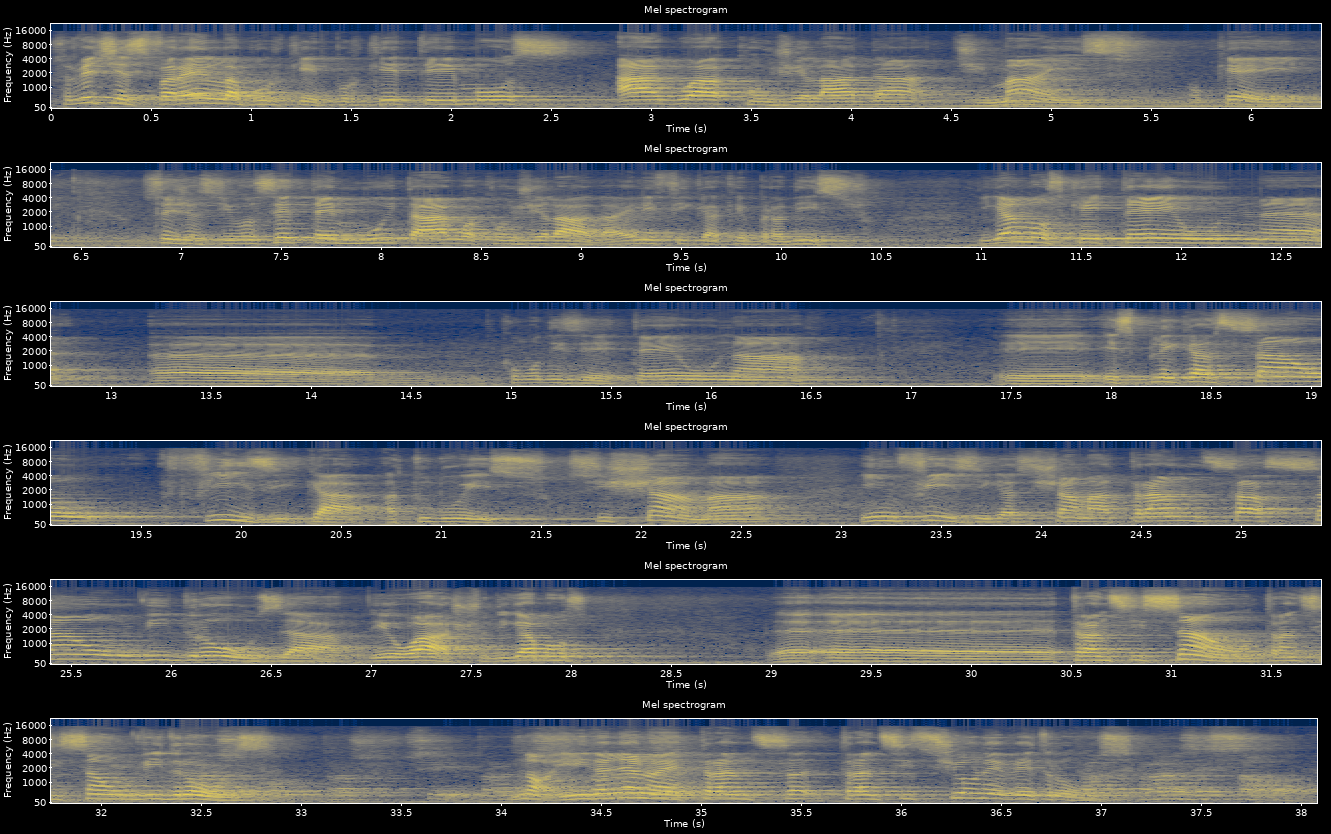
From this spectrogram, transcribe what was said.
Sorvete esfarela por quê? Porque temos água congelada demais, ok? Ou seja, se você tem muita água congelada, ele fica quebradiço. Digamos que tem um, uh, como dizer, tem uma eh, explicação física a tudo isso. Se chama, em física, se chama transação vidrosa, eu acho, digamos, eh, eh, transição, transição vidrosa. No, in italiano è trans, transizione vetrosa. Transição.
